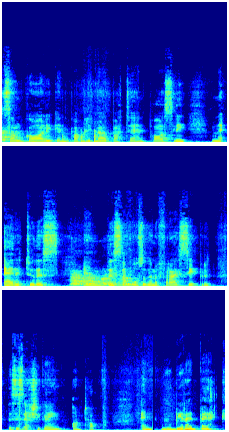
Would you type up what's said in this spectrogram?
some garlic and paprika, butter and parsley. I'm going to add it to this. And this I'm also going to fry separate. This is actually going on top. And we'll be right back.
